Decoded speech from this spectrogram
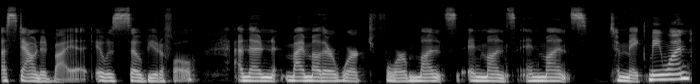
astounded by it. It was so beautiful. And then my mother worked for months and months and months to make me one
